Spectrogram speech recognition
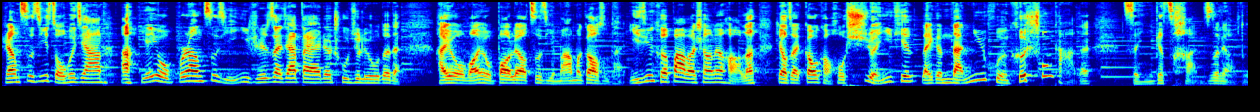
让自己走回家的啊，也有不让自己一直在家待着出去溜达的，还有网友爆料自己妈妈告诉他已经和爸爸商量好了，要在高考后选一天来个男女混合双打的，怎一个惨字了得！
